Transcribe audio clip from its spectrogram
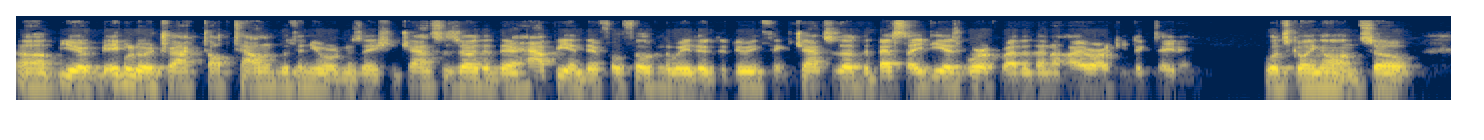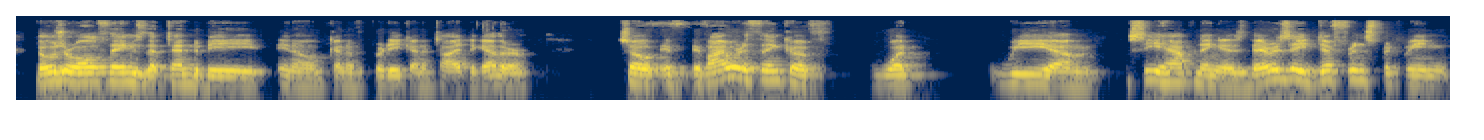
uh, you're able to attract top talent within your organization. Chances are that they're happy and they're fulfilled in the way that they're doing things. Chances are the best ideas work rather than a hierarchy dictating what's going on. So those are all things that tend to be, you know, kind of pretty kind of tied together. So if, if I were to think of what we um, see happening is there is a difference between,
